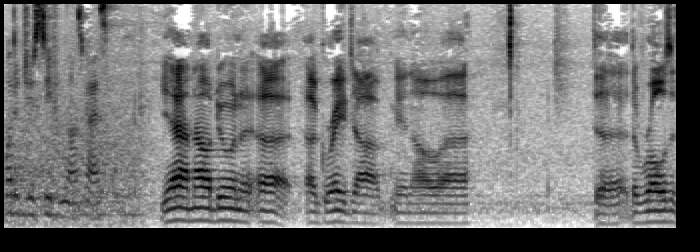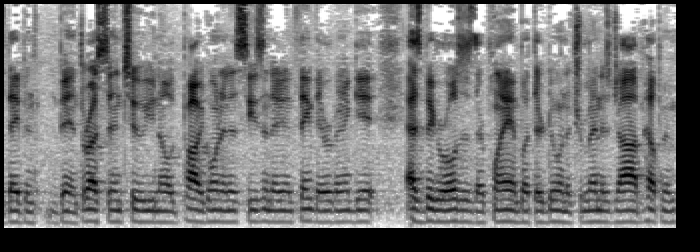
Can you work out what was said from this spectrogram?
what did you see from those guys? Yeah, no, doing a, a, a great job. You know, uh, the the roles that they've been been thrust into. You know, probably going into the season, they didn't think they were going to get as big roles as they're playing, but they're doing a tremendous job helping.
